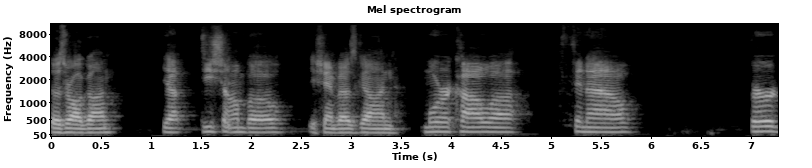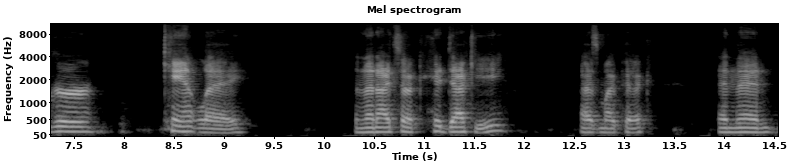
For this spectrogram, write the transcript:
Those are all gone. Yep, DeChambeau, DeChambeau's gone. Morikawa, Finau, Berger, Cantlay, and then I took Hideki as my pick, and then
